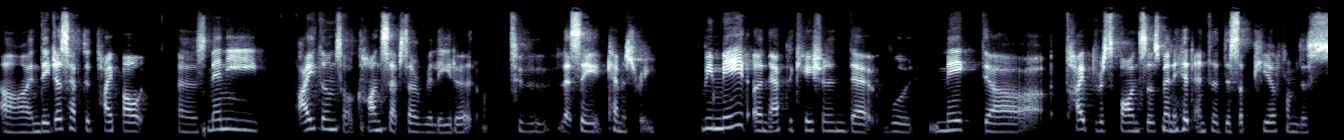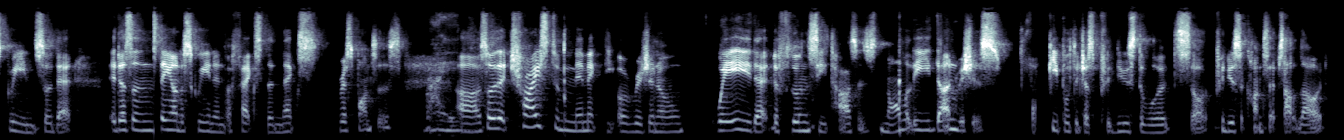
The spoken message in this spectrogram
Uh, and they just have to type out as many items or concepts are related to, let's say, chemistry. We made an application that would make the typed responses when they hit enter disappear from the screen so that it doesn't stay on the screen and affects the next responses. Right. Uh, so that tries to mimic the original way that the fluency task is normally done, which is for people to just produce the words or produce the concepts out loud.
